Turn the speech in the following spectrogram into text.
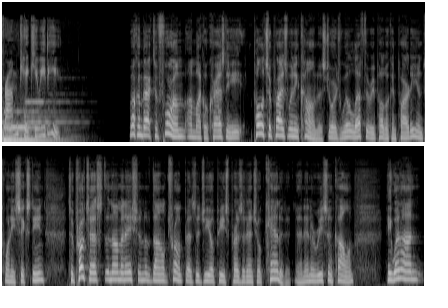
from KQED. Welcome back to Forum. I'm Michael Krasny. Pulitzer Prize winning columnist George Will left the Republican Party in 2016 to protest the nomination of Donald Trump as the GOP's presidential candidate. And in a recent column, he went on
